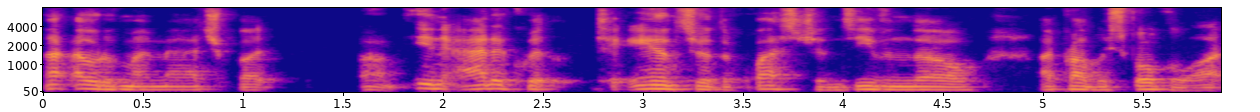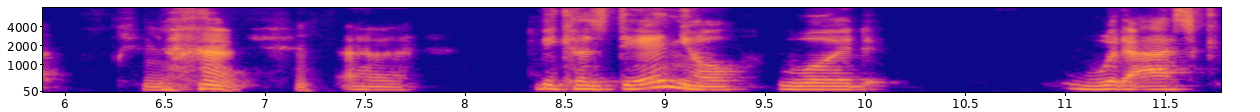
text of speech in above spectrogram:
not out of my match, but um, inadequate to answer the questions, even though I probably spoke a lot. uh, because Daniel would would ask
